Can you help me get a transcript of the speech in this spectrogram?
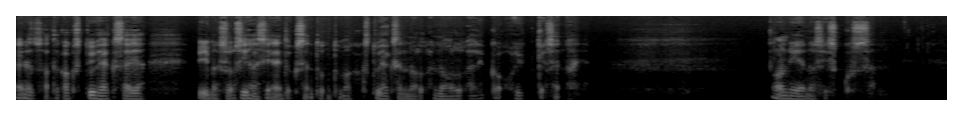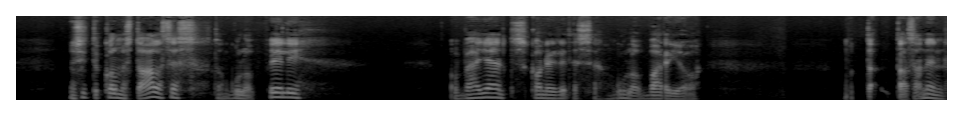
ennätysalta 29 ja Viimeksi olisi ihan sienetyksen tuntuma 2900, eli ykkösenä. On hieno siskussa. No sitten kolmesta Alses, tuon Gulon veli. On vähän jäänyt tässä koneen Gulon varjoa. Mutta tasainen,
